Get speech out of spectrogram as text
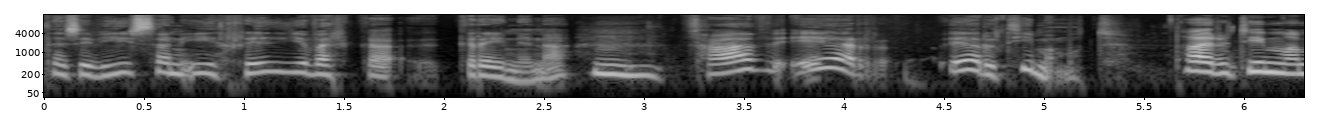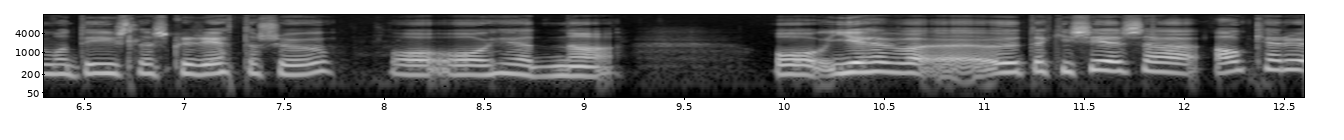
þessi vísan í hriðjuverka greinina, mm. það er, eru tímamót. Það eru tímamóti í íslenskri réttasögu og, og hérna og ég hef auðvitað ekki séð þessa ákjæru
